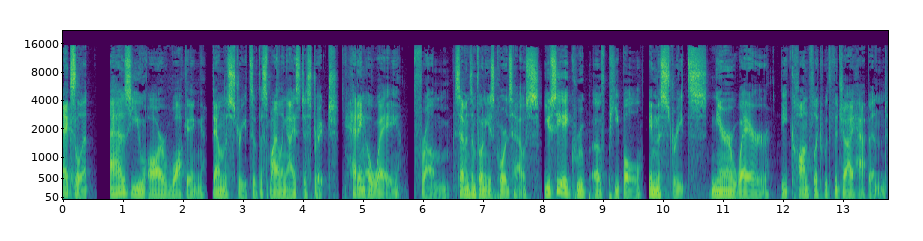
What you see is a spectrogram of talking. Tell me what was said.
Excellent. As you are walking down the streets of the Smiling Ice District, heading away from Seven Symphonious Chord's house, you see a group of people in the streets near where the conflict with Vijay happened,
